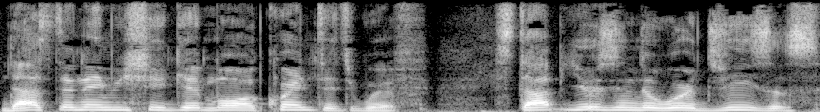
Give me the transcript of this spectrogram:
That's the name you should get more acquainted with. Stop using the word Jesus.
